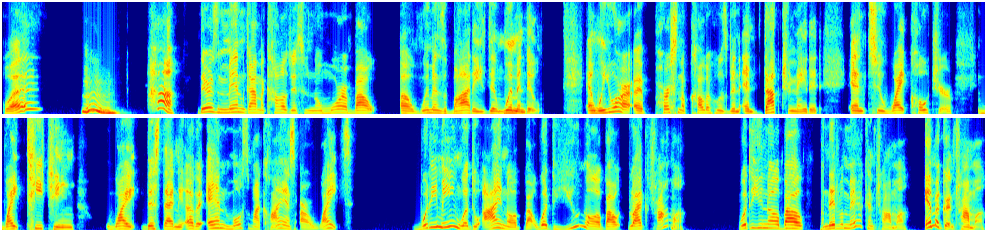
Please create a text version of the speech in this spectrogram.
What? Mm. Huh? There's men gynecologists who know more about uh, women's bodies than women do. And when you are a person of color who's been indoctrinated into white culture, white teaching, white this, that, and the other, and most of my clients are white. What do you mean? What do I know about? What do you know about Black trauma? What do you know about Native American trauma, immigrant trauma?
